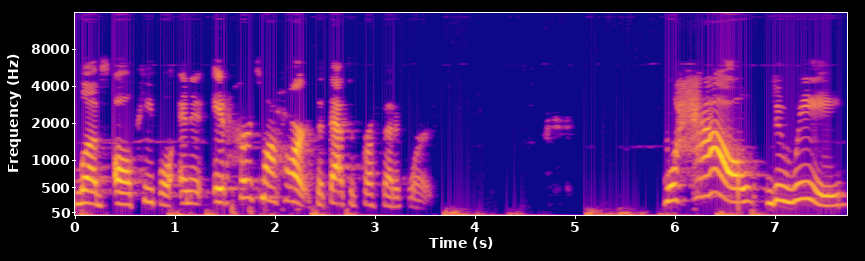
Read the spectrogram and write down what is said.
loves all people and it, it hurts my heart that that's a prophetic word. Well, how do we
